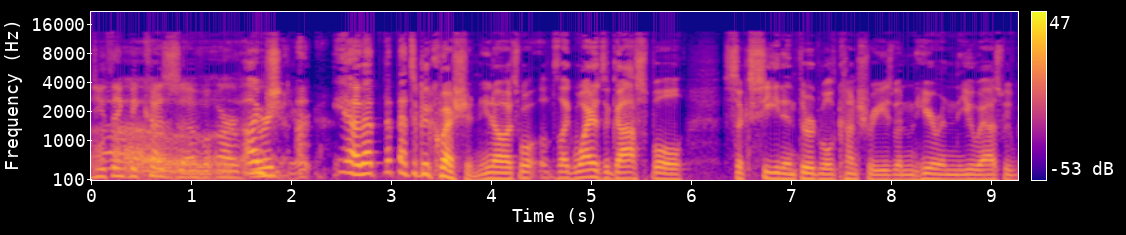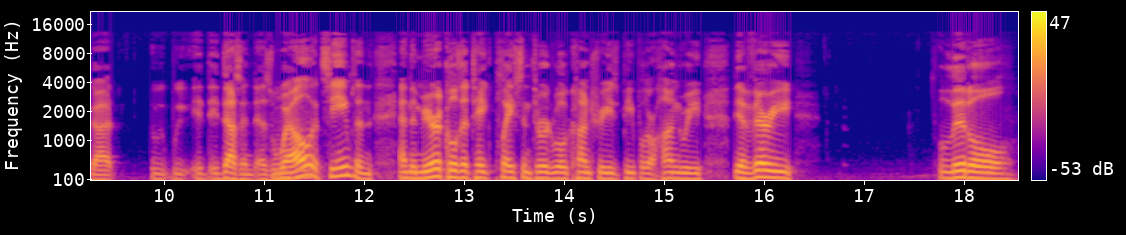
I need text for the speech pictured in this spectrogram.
Do you think because of our uh, very- sh- uh, yeah, that, that that's a good question. You know, it's well, it's like why does the gospel succeed in third world countries when here in the U.S. we've got we, it, it doesn't as well, Mm-hmm. it seems, and and the miracles that take place in third world countries, people are hungry. They have very little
